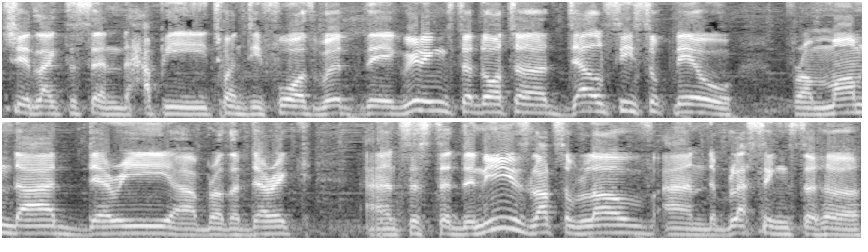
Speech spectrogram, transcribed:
she'd like to send happy 24th birthday greetings to daughter Delcy Sukdeo from mom, dad, Derry, uh, brother Derek, and sister Denise. Lots of love and blessings to her.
